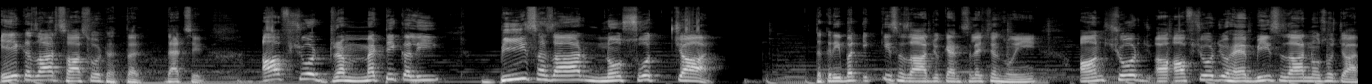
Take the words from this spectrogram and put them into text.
ایک ہزار سات سو اٹھتر that's it off sure dramatically بیس ہزار نو سو چار. تقریباً اکیس ہزار جو کینسلیشن ہوئی آن شور آف شور جو ہے، بیس ہزار نو سو چار.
